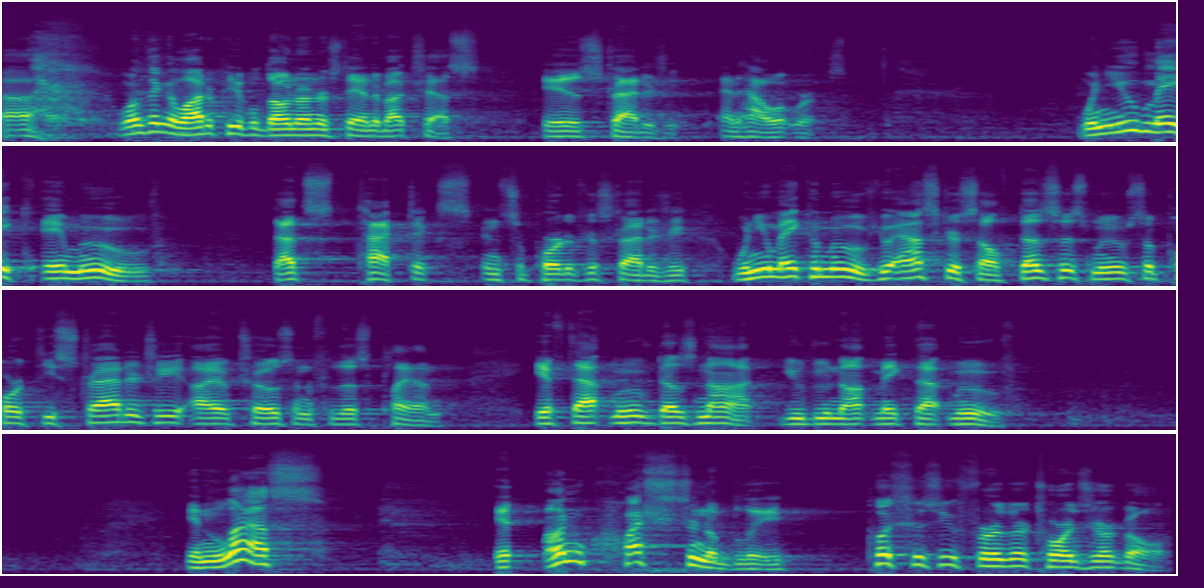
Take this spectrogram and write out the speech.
Uh, one thing a lot of people don't understand about chess is strategy and how it works. When you make a move, that's tactics in support of your strategy. When you make a move, you ask yourself, does this move support the strategy I have chosen for this plan? If that move does not, you do not make that move. Unless it unquestionably pushes you further towards your goal.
